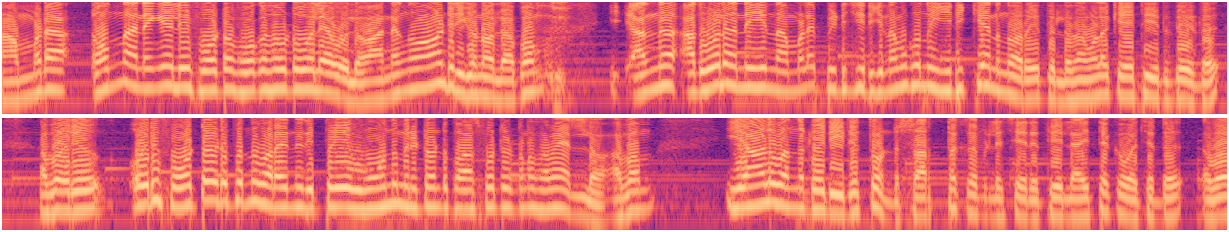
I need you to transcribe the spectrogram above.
നമ്മുടെ ഒന്ന് അനങ്ങിയാൽ ഈ ഫോട്ടോ ഫോക്കസ് ഔട്ട് പോലെ ആവുമല്ലോ. അനങ്ങാണ്ടിരിക്കണമല്ലോ. അപ്പം അന്ന് അതുപോലെ തന്നെ ഈ നമ്മളെ പിടിച്ചിരിക്കും നമുക്കൊന്നും ഇരിക്കാനൊന്നും അറിയത്തില്ല. നമ്മളെ കയറ്റി ഇരുത്തിയിട്ട്. അപ്പൊ ഒരു ഒരു ഫോട്ടോ എടുപ്പ് എന്ന് പറയുന്നത് ഇപ്പോഴേ മൂന്ന് മിനിറ്റ് കൊണ്ട് പാസ്പോർട്ട് കിട്ടുന്ന സമയമല്ലോ അപ്പം ഇയാൾ വന്നിട്ട് ഒരു ഇരുത്തുണ്ട്. ഷർട്ടൊക്കെ വിളിച്ചിരുത്തി ലൈറ്റൊക്കെ വെച്ചിട്ട്. അപ്പോൾ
